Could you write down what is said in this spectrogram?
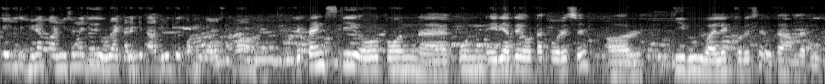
কেউ যদি বিনা পারমিশনে যদি উড়ায় তাহলে কি তার বিরুদ্ধে কঠোর ব্যবস্থা নেওয়া হবে? ডিপেন্ডস কি ও কোন কোন এরিয়াতে ওটা করেছে আর কি রুল ভায়োলেট করেছে ওটা আমরা দেখব।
